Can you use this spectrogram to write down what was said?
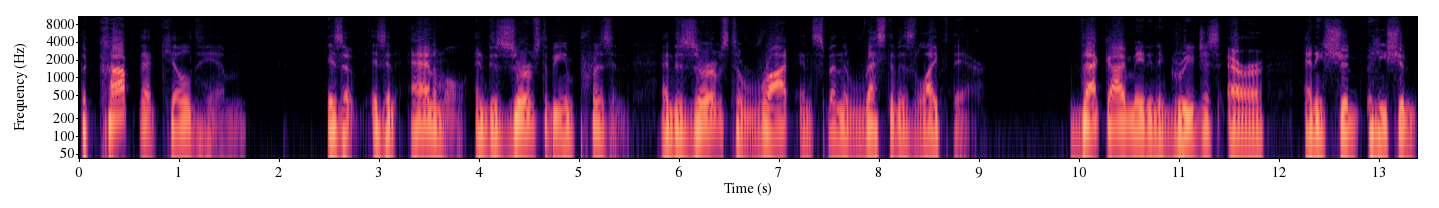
The cop that killed him is a is an animal and deserves to be in prison and deserves to rot and spend the rest of his life there. That guy made an egregious error and he should he should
